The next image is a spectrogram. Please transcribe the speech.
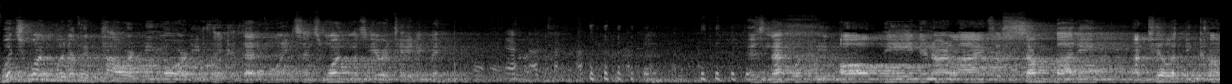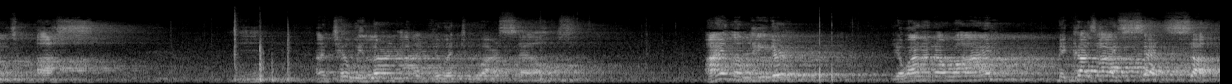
Which one would have empowered me more, do you think, at that point, since one was irritating me? Isn't that what we all need in our lives? Is somebody until it becomes us? Until we learn how to do it to ourselves? I'm a leader. You want to know why? Because I said so.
